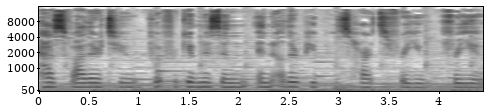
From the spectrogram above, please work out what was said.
ask Father to put forgiveness in, in other people's hearts for you for you.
